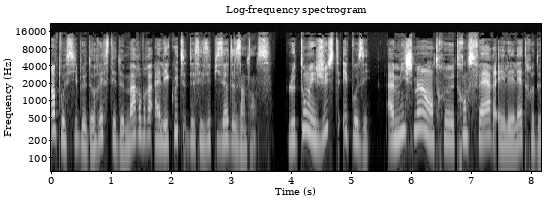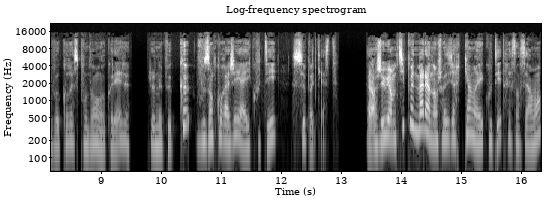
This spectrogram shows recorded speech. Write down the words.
impossible de rester de marbre à l'écoute de ces épisodes intenses. Le ton est juste et posé. À mi-chemin entre transfert et les lettres de vos correspondants au collège, je ne peux que vous encourager à écouter ce podcast. Alors j'ai eu un petit peu de mal à n'en choisir qu'un à écouter, très sincèrement.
